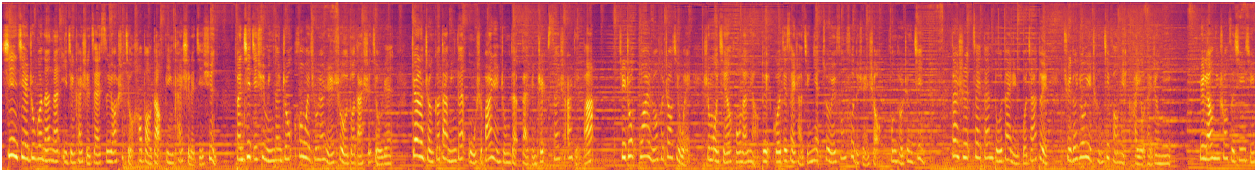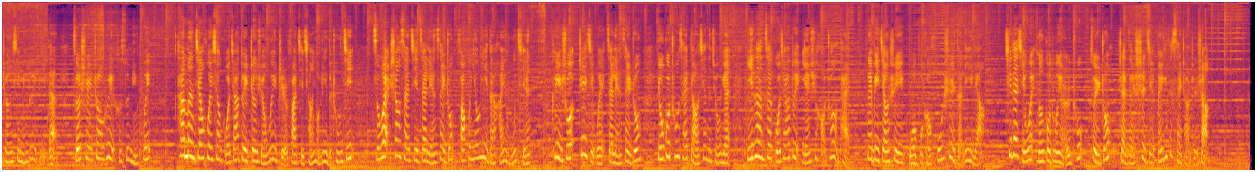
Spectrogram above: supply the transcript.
新一届中国男篮已经开始在四月二十九号报道，并开始了集训。本期集训名单中，后卫球员人数多达十九人，占了整个大名单五十八人中的百分之三十二点八。其中，郭艾伦和赵继伟是目前红蓝两队国际赛场经验最为丰富的选手，风头正劲。但是在单独带领国家队取得优异成绩方面，还有待证明。与辽宁双子星形成鲜明对比的，则是赵睿和孙铭徽。他们将会向国家队正选位置发起强有力的冲击。此外，上赛季在联赛中发挥优异的还有吴前。可以说，这几位在联赛中有过出彩表现的球员，一旦在国家队延续好状态，那必将是一股不可忽视的力量。期待几位能够脱颖而出，最终站在世界杯的赛场之上。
